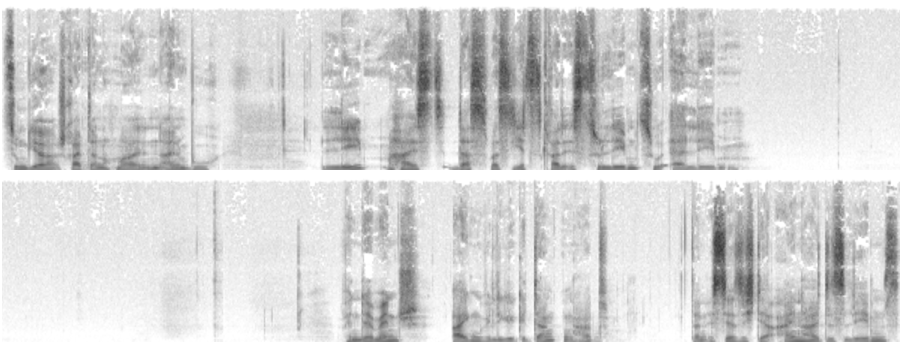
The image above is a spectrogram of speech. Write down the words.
Zungia schreibt dann nochmal in einem Buch, Leben heißt das, was jetzt gerade ist, zu leben, zu erleben. Wenn der Mensch eigenwillige Gedanken hat, dann ist er sich der Einheit des Lebens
